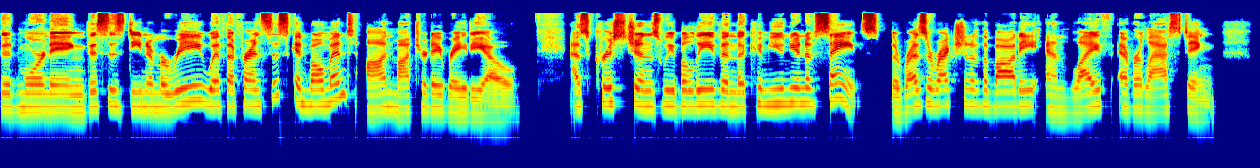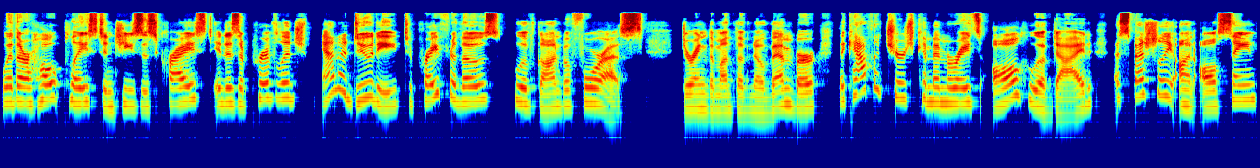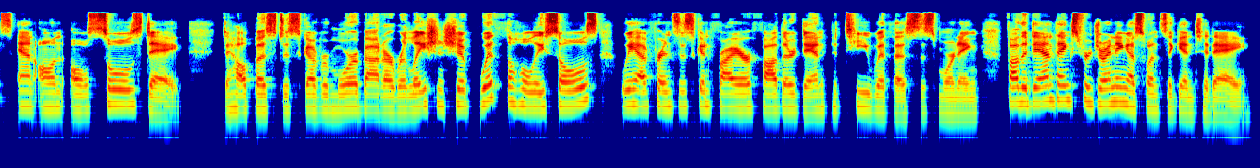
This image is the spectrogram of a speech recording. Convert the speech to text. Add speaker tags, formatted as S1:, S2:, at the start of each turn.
S1: Good morning. This is Dina Marie with a Franciscan moment on Mater Dei Radio. As Christians, we believe in the communion of saints, the resurrection of the body, and life everlasting. With our hope placed in Jesus Christ, it is a privilege and a duty to pray for those who have gone before us. During the month of November, the Catholic Church commemorates all who have died, especially on All Saints and on All Souls Day. To help us discover more about our relationship with the Holy Souls, we have Franciscan Friar Father Dan Pattee with us this morning. Father Dan, thanks for joining us once again today.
